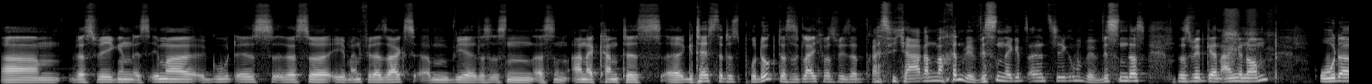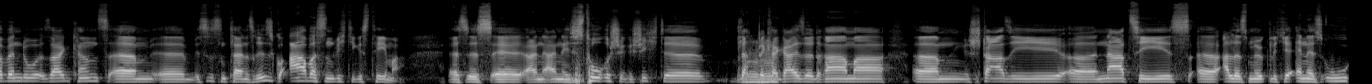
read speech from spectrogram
Ähm, weswegen es immer gut ist, dass du eben entweder sagst, ähm, wir, das, ist ein, das ist ein anerkanntes, äh, getestetes Produkt, das ist gleich, was wir seit 30 Jahren machen. Wir wissen, da gibt es eine Zielgruppe, wir wissen das, das wird gern angenommen. Oder wenn du sagen kannst, ähm, äh, es ist ein kleines Risiko, aber es ist ein wichtiges Thema. Es ist äh, eine, eine historische Geschichte, Gladbecker mhm. Geiseldrama, ähm, Stasi, äh, Nazis, äh, alles Mögliche, NSU.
